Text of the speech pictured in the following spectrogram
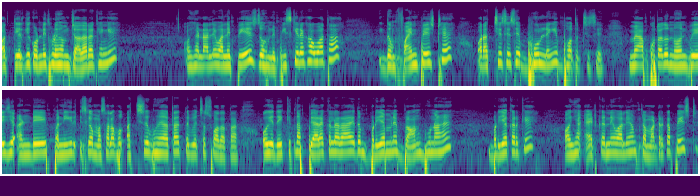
और तेल की क्वान्टिटी थोड़े हम ज़्यादा रखेंगे। और यहाँ डालने वाले पेस्ट जो हमने पीस के रखा हुआ था, एकदम फाइन पेस्ट है और अच्छे से इसे भून लेंगे, बहुत अच्छे से। मैं आपको बता दूँ नॉन वेज या अंडे, पनीर, इसका मसाला बहुत अच्छे से भुना जाता है, तभी अच्छा स्वाद आता है। और ये देख कितना प्यारा कलर आया, एकदम बढ़िया मैंने ब्राउन भुना है, बढ़िया करके। और यहाँ ऐड करने वाले हम टमाटर का पेस्ट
